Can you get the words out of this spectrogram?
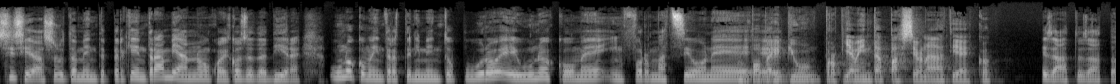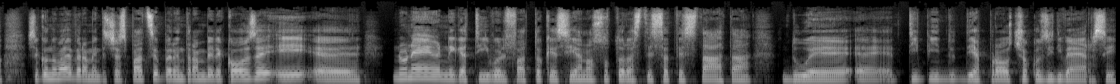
Sì, sì, assolutamente, perché entrambi hanno qualcosa da dire. Uno come intrattenimento puro e uno come informazione. Un po' per eh, i più propriamente appassionati, ecco. Esatto, esatto. Secondo me veramente c'è spazio per entrambe le cose e eh, non è negativo il fatto che siano sotto la stessa testata due eh, tipi di approccio così diversi.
